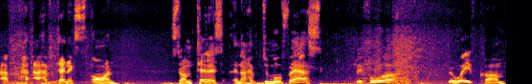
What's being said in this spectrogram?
I, I have tennis on, some tennis, and I have to move fast before the wave come.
